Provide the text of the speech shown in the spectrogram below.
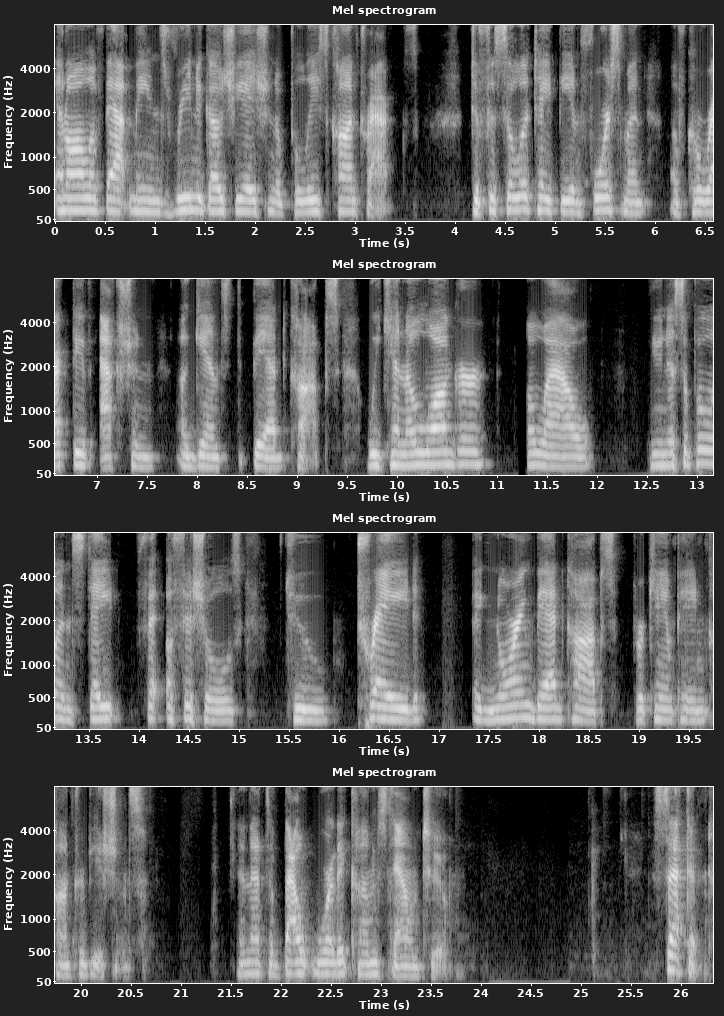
and all of that means renegotiation of police contracts to facilitate the enforcement of corrective action against bad cops. We can no longer allow municipal and state officials to trade ignoring bad cops for campaign contributions. And that's about what it comes down to. Second,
